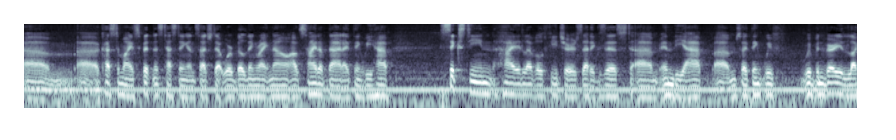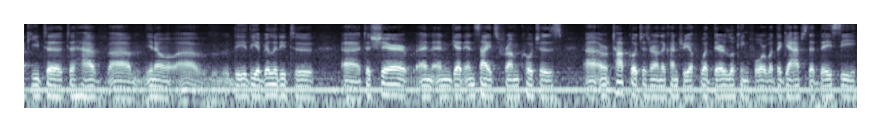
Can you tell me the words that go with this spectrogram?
um, uh, customized fitness testing and such that we're building right now. Outside of that, I think we have 16 high level features that exist um, in the app. Um, so I think we've we've been very lucky to to have um, you know uh, the the ability to uh, to share and and get insights from coaches uh, or top coaches around the country of what they're looking for, what the gaps that they see,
